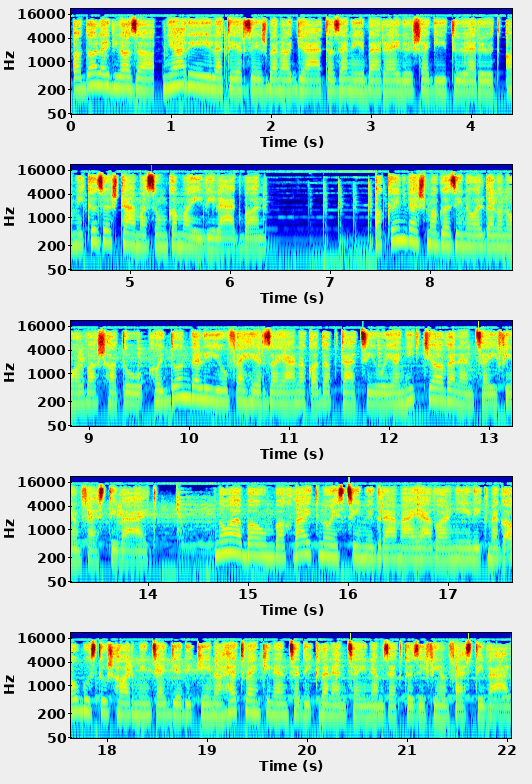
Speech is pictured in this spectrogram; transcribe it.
A dal egy laza, nyári életérzésben adja át a zenében rejlő segítőerőt, ami közös támaszunk a mai világban. A könyves magazin oldalon olvasható, hogy Don DeLeo fehér zajának adaptációja nyitja a Velencei Filmfesztivált. Noah Baumbach White Noise című drámájával nyílik meg augusztus 31-én a 79. Velencei Nemzetközi Filmfesztivál.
